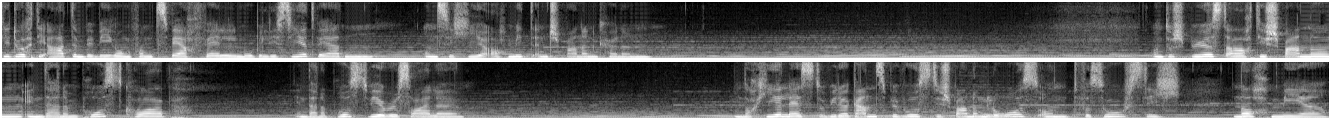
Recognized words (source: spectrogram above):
die durch die Atembewegung vom Zwerchfell mobilisiert werden und sich hier auch mit entspannen können. Und du spürst auch die Spannung in deinem Brustkorb, in deiner Brustwirbelsäule und auch hier lässt du wieder ganz bewusst die Spannung los und versuchst dich noch mehr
